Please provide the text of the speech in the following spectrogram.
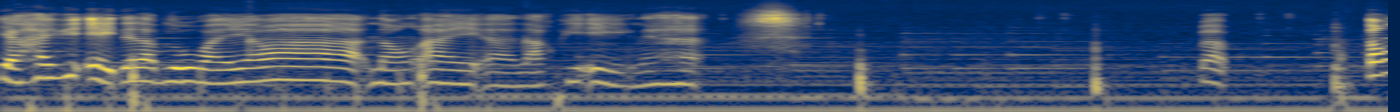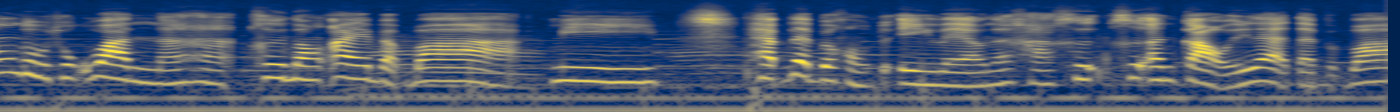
อยากให้พี่เอกได้รับรู้ไว้ว่าน้องไออรักพี่เอกนะฮะแบบต้องดูทุกวันนะฮะ คือน้องไอแบบว่ามีแท็บเล็ตเป็นของตัวเองแล้วนะคะ คือคืออันเก่านี่แหละ แต่แบบว่า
